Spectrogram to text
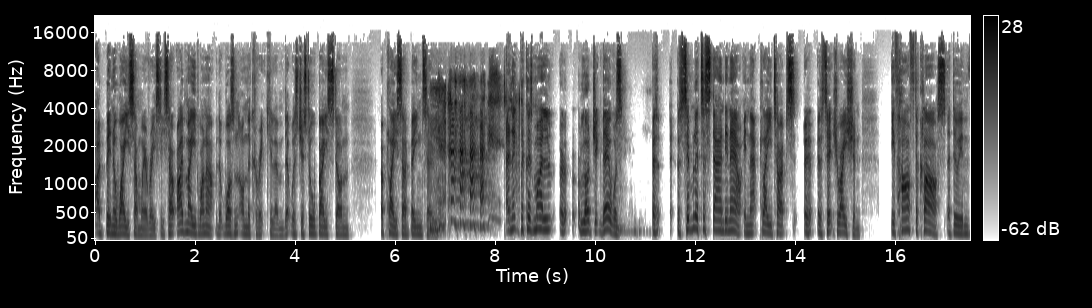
I'd been away somewhere recently, so I made one up that wasn't on the curriculum. That was just all based on a place I'd been to. and it, because my uh, logic there was uh, similar to standing out in that play type uh, situation. If half the class are doing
